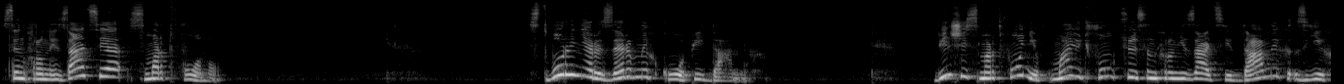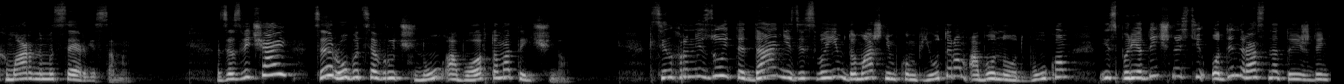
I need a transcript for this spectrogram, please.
Синхронізація смартфону. Створення резервних копій даних. Більшість смартфонів мають функцію синхронізації даних з їх хмарними сервісами. Зазвичай це робиться вручну або автоматично. Синхронізуйте дані зі своїм домашнім комп'ютером або ноутбуком із періодичністю один раз на тиждень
